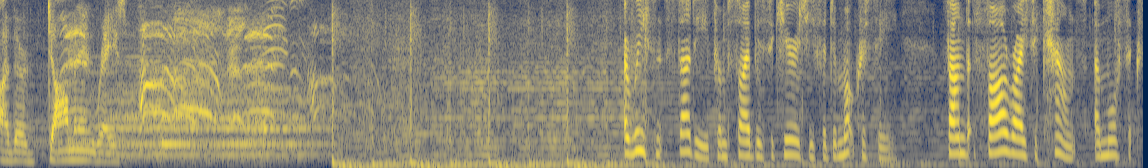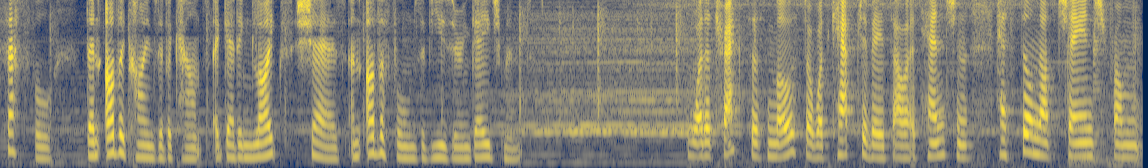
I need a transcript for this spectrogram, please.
other dominant race. A recent study from Cybersecurity for Democracy found that far-right accounts are more successful than other kinds of accounts at getting likes, shares, and other forms of user engagement. What attracts us most or what captivates our attention has still not changed from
